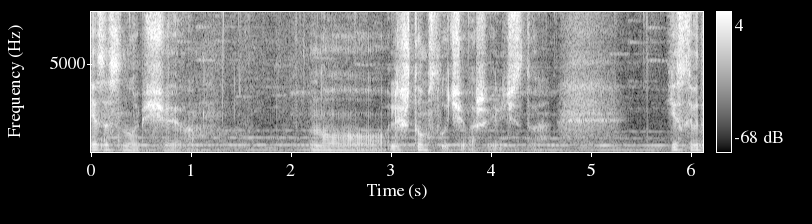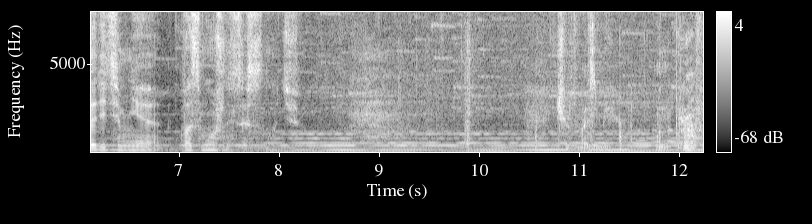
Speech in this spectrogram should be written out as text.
я засну, обещаю вам. Но лишь в том случае, Ваше Величество, если вы дадите мне возможность заснуть. Черт возьми, он прав?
